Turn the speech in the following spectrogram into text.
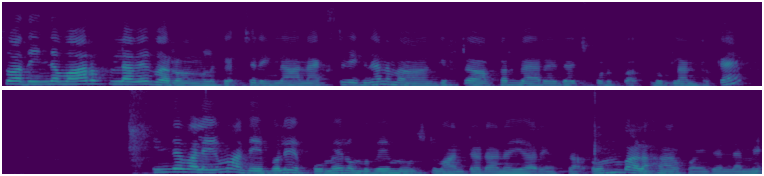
ஸோ அது இந்த வாரம் ஃபுல்லாகவே வரும் உங்களுக்கு. சரிங்களா? நெக்ஸ்ட் வீக் தான் நம்ம கிஃப்ட் ஆஃபர் வேறு ஏதாச்சும் கொடுப்பா கொடுக்கலான் இருக்கேன். இந்த வளையமும் அதே போல் எப்போவுமே ரொம்பவே மோஸ்ட் வாண்டடான இயரிங்ஸ் தான். ரொம்ப அழகாக இருக்கும் இது எல்லாமே.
